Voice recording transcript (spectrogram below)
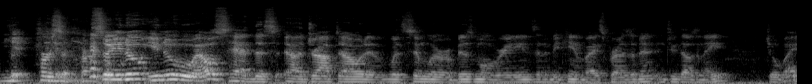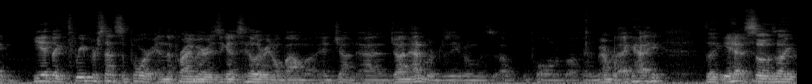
Yeah, person. yeah. So you knew you knew who else had this uh, dropped out and- with similar abysmal ratings and then became vice president in 2008. Joe Biden. He had like three percent support in the primaries against Hillary and Obama, and John and John Edwards even was up, pulling above him. Remember that guy? It's like yeah. So it's like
